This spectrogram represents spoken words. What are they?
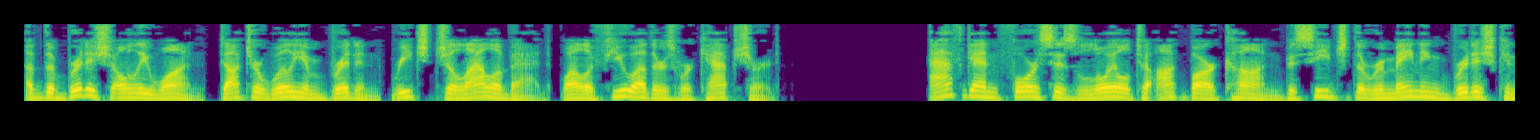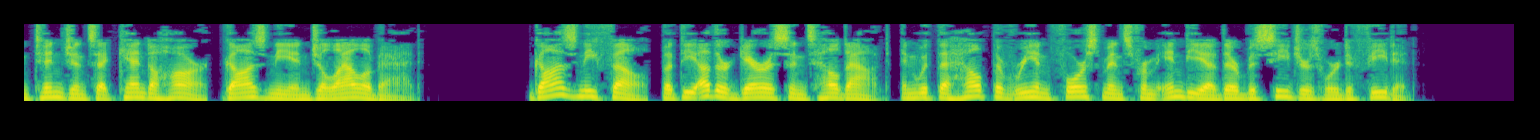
Of the British only one, Dr. William Brydon, reached Jalalabad, while a few others were captured. Afghan forces loyal to Akbar Khan besieged the remaining British contingents at Kandahar, Ghazni and Jalalabad. Ghazni fell, but the other garrisons held out, and with the help of reinforcements from India their besiegers were defeated.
